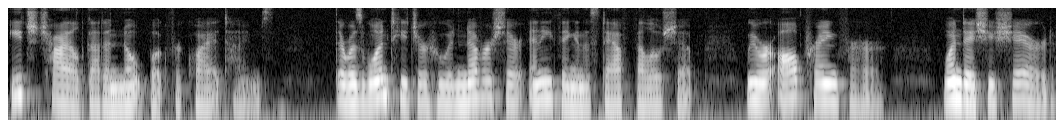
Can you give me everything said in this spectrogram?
Each child got a notebook for quiet times. There was one teacher who would never share anything in the staff fellowship. We were all praying for her. One day she shared.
